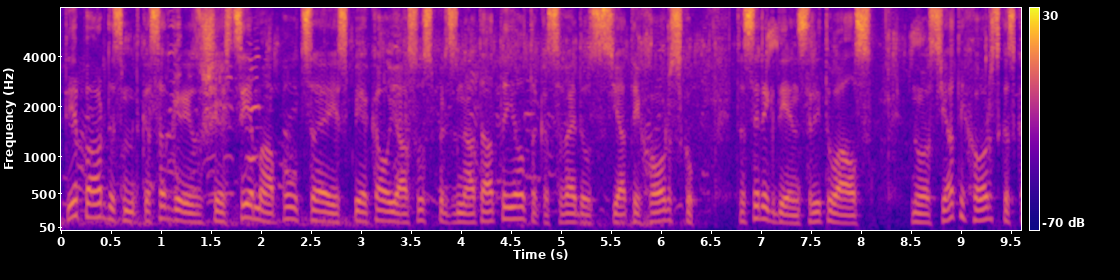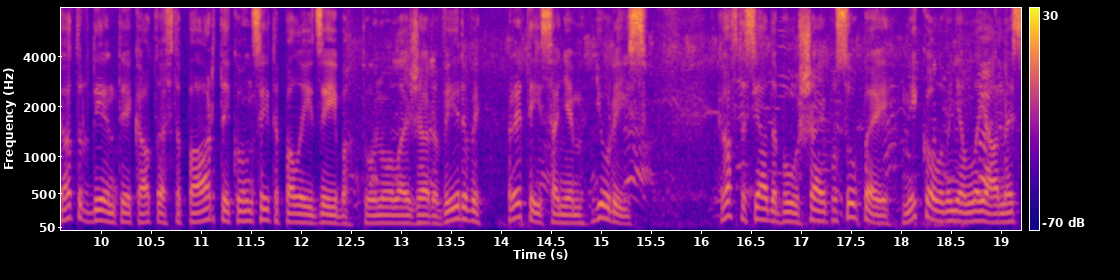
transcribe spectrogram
Tie pārdesmit, kas atgriezušies ciemā, pulcējas pie kaujās uzspridzinātā tilta, kas ved uz Jatihorsku. Tas ir ikdienas rituāls. No Sjatihorskas katru dienu tiek atvesta pārtika un cita palīdzība. To nolaiž ar virvi, pretī saņem Jurijs. Kaftas jādabū šaipus upei. Mikola viņam lejā nes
